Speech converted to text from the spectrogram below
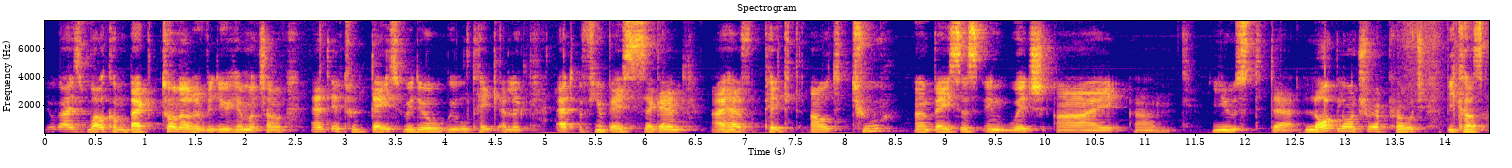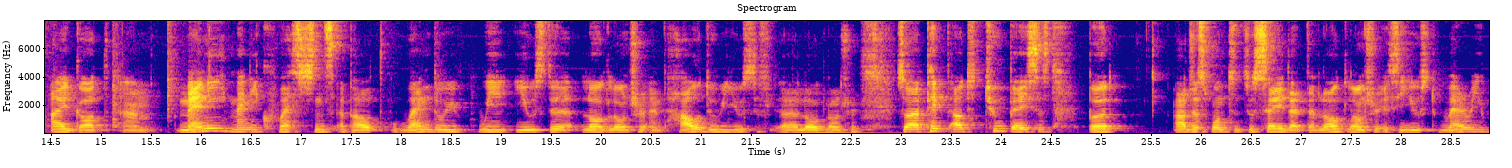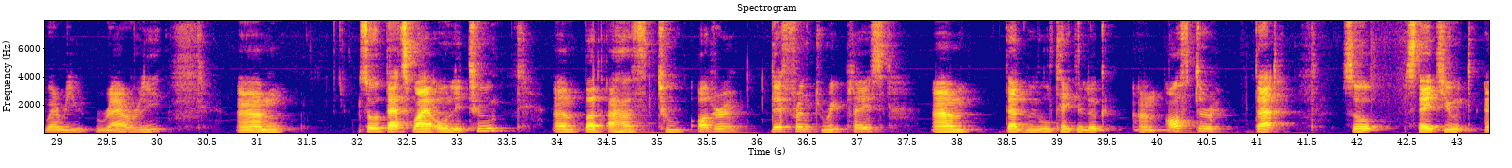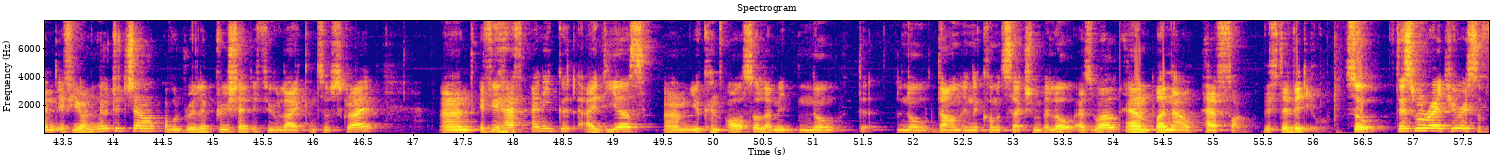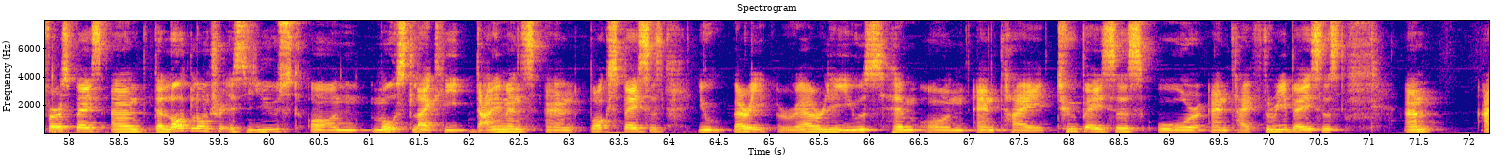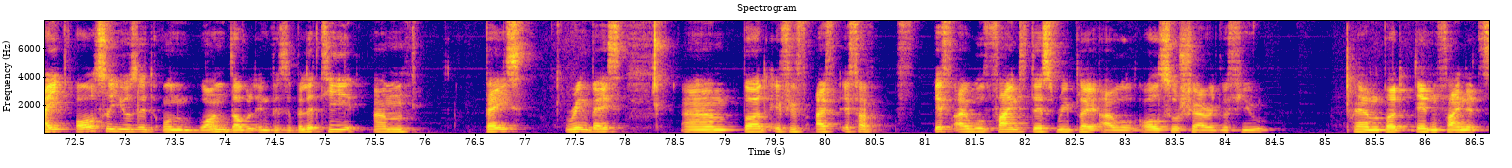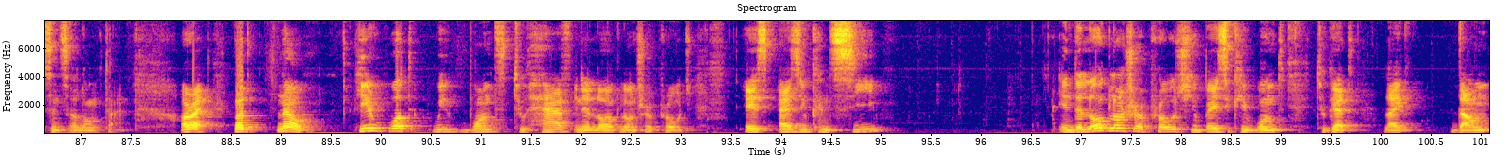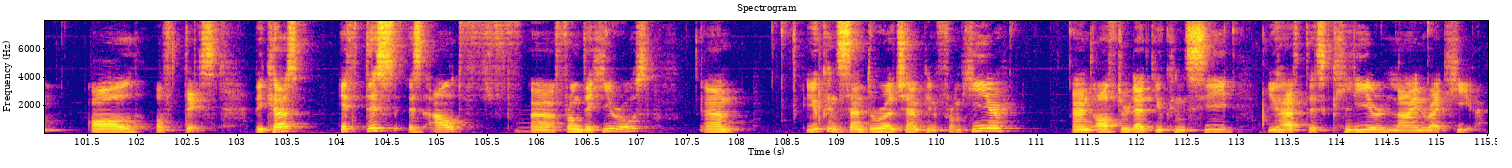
Yo guys, welcome back to another video here on my channel and in today's video we will take a look at a few bases again. I have picked out two uh, bases in which I um, used the log launcher approach because I got um, many many questions about when do we use the log launcher and how do we use the uh, log launcher. So I picked out two bases but I just wanted to say that the log launcher is used very, very rarely. Um, so that's why only two. Um, but I have two other different replays um, that we will take a look um, after that. So stay tuned. And if you are new to the channel, I would really appreciate if you like and subscribe. And if you have any good ideas, um, you can also let me know know down in the comment section below as well. Um, but now have fun with the video. So this one right here is the first base and the log launcher is used on most likely diamonds and box bases. You very rarely use him on anti 2 bases or anti 3 bases. Um, I also use it on one double invisibility um, base, ring base. Um, but if, you if i if I if I will find this replay, I will also share it with you, um, but didn't find it since a long time. All right, but now here what we want to have in a log launcher approach is, as you can see, in the log launcher approach, you basically want to get like down all of this because if this is out uh, from the heroes, um, you can send the royal champion from here and after that you can see you have this clear line right here.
